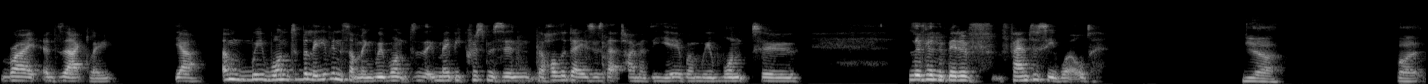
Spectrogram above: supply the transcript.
Right exactly. Yeah and we want to believe in something. We want to maybe christmas in the holidays is that time of the year when we want to live in a bit of fantasy world. Yeah but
